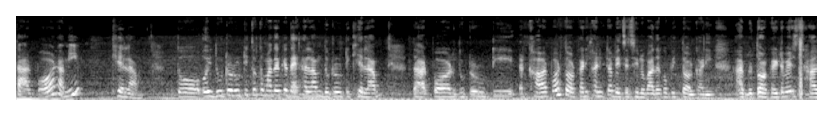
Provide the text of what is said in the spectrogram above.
তারপর আমি খেলাম। তো ওই দুটো রুটি তো তোমাদেরকে দেখালাম, দুটো রুটি খেলাম। তারপর দুটো রুটি খাওয়ার পর তরকারি খানিকটা বেঁচেছিল, বাঁধাকপির তরকারি। আর তরকারিটা বেশ ঝাল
